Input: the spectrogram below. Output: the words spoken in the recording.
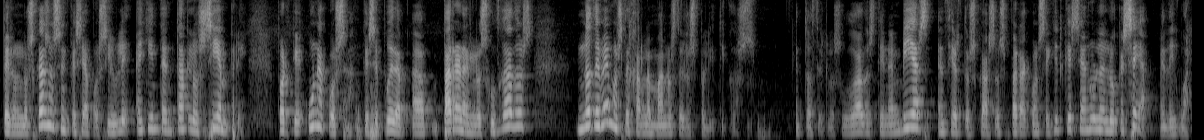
Pero en los casos en que sea posible hay que intentarlo siempre, porque una cosa que se pueda ah, parar en los juzgados no debemos dejarla en manos de los políticos. Entonces los juzgados tienen vías en ciertos casos para conseguir que se anule lo que sea, me da igual.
